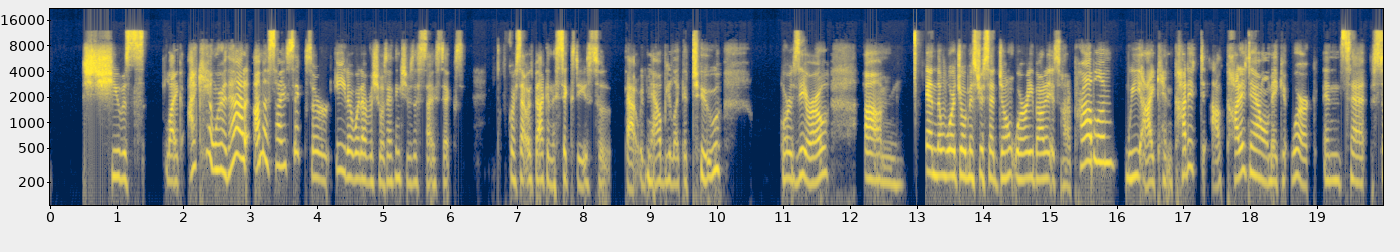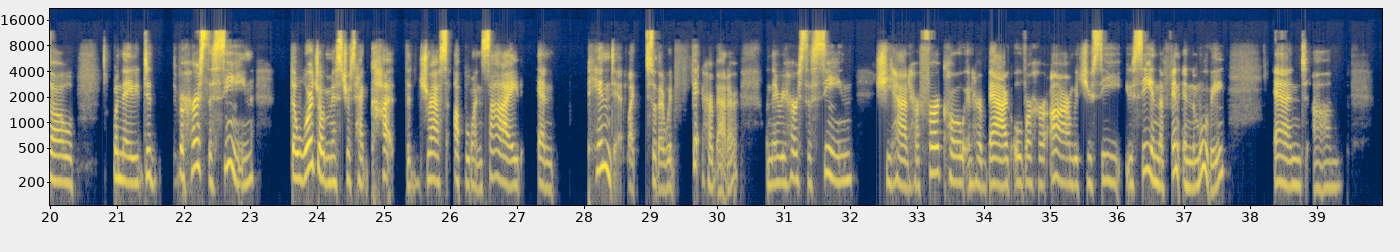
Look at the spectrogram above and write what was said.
she was like I can't wear that. I'm a size 6 or 8 or whatever she was. I think she was a size 6 of course that was back in the 60s so that would now be like a 2 or 0 um and the wardrobe mistress said don't worry about it. It's not a problem. We i can cut it i'll cut it down. We'll make it work. And said so when they did rehearse the scene the wardrobe mistress had cut the dress up one side and pinned it like so that it would fit her better. When they rehearsed the scene she had her fur coat and her bag over her arm which you see you see in the fin in the movie. And um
